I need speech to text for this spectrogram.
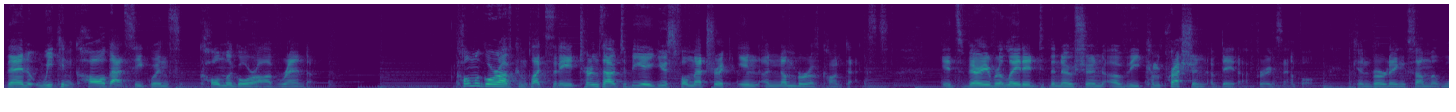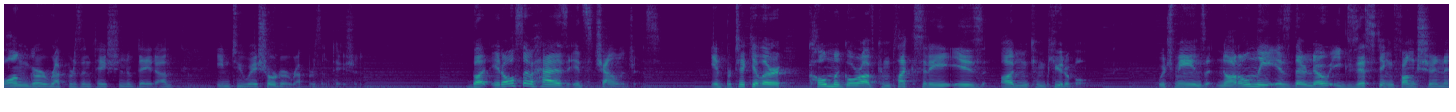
then we can call that sequence Kolmogorov random. Kolmogorov complexity turns out to be a useful metric in a number of contexts. It's very related to the notion of the compression of data, for example, converting some longer representation of data into a shorter representation but it also has its challenges. In particular, Kolmogorov complexity is uncomputable. which means not only is there no existing function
